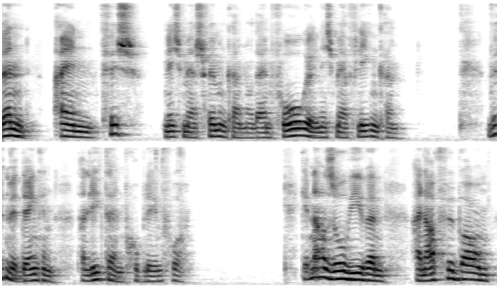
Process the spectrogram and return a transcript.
Wenn ein Fisch nicht mehr schwimmen kann oder ein Vogel nicht mehr fliegen kann, würden wir denken, da liegt ein Problem vor. Genauso wie wenn ein Apfelbaum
